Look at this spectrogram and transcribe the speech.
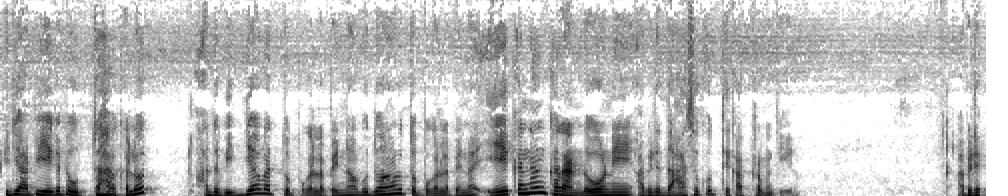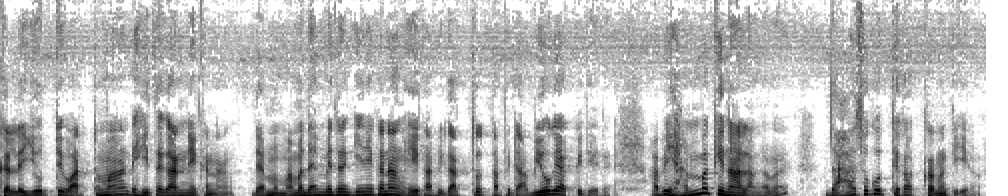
ඉතින් අපි ඒකට උත්සාහ කළොත් අද විද්‍යාවත් ඔප්පු කරලා පෙන්වනවා බුදුහාමුදුරුත් ඔප්පු කරලා පෙන්වනවා ඒකනම් කරන්න ඕනේ. අපිට දහසකුත් එකක් ක්‍රම තියෙනවා. අපිට කළ යුත්තේ වර්තමානයේ හිත ගන්න එක නම් දැන් මම දැන් මෙතන කියන එක නම් ඒක අපි ගත්තොත් අපිට අභියෝගයක් විදියට අපි හැම කෙනා ළඟම දහසකුත් එකක් ක්‍රම තියෙනවා.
